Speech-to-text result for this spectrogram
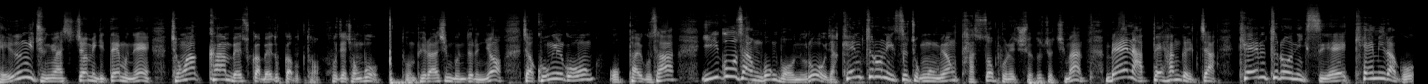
대응이 중요한 시점이기 때문에 정확한 매수가 매도가부터 호재 정보 돈 필요하신 분들은요. 자 010-5894-2930 번으로 자 캠트로닉스 종목명 다 써 보내주셔도 좋지만 맨 앞에 한 글자 캠트로닉스의 캠이라고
